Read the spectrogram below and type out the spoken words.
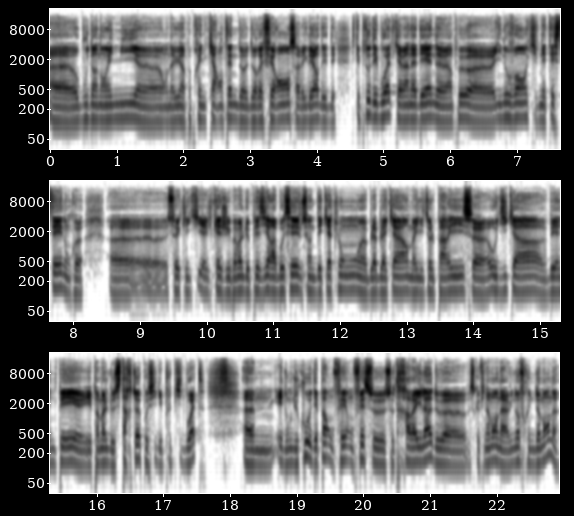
Euh, au bout d'un an et demi, euh, on a eu à peu près une quarantaine de, références avec d'ailleurs des, c'était plutôt des boîtes qui avaient un ADN euh, un peu innovant, qui venaient tester. Donc ceux avec, lesquels j'ai eu pas mal de plaisir à bosser. Je me souviens de Decathlon, Blablacar, My Little Paris, Audica, BNP et pas mal de startups aussi, des plus petites boîtes. et donc du coup, au départ, on fait on fait ce, ce travail-là de parce que finalement, on a une offre, une demande.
